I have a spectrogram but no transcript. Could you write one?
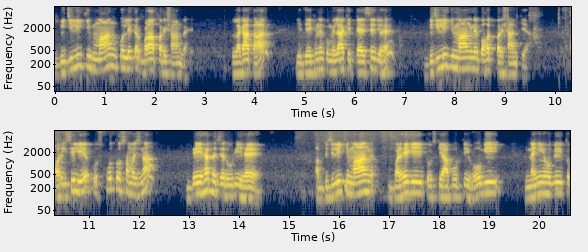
बिजली की मांग को लेकर बड़ा परेशान रहे। लगातार ये देखने को मिला कि कैसे जो है बिजली की मांग ने बहुत परेशान किया। और इसीलिए उसको तो समझना बेहद ज़रूरी है। अब बिजली की मांग बढ़ेगी तो उसकी आपूर्ति होगी, नहीं होगी तो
